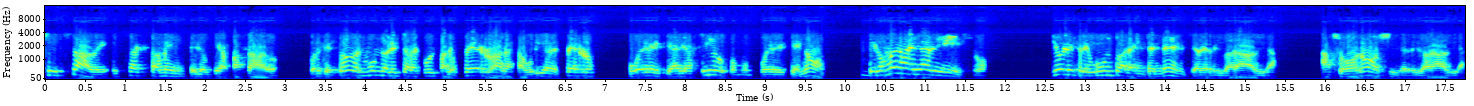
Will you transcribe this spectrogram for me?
se sabe exactamente lo que ha pasado, porque todo el mundo le echa la culpa a los perros, a la jauría de perros, puede que haya sido como puede que no. Pero más allá de eso, yo le pregunto a la Intendencia de Rivadavia, a Zoonosi de Rivadavia,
